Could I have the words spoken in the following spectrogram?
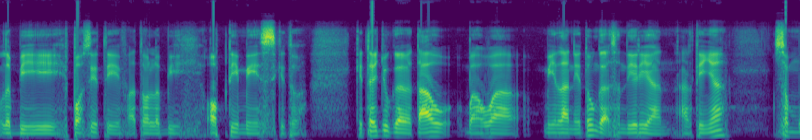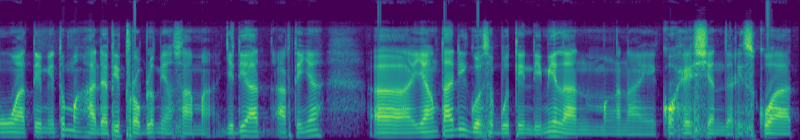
lebih positif atau lebih optimis gitu. Kita juga tahu bahwa Milan itu nggak sendirian. Artinya semua tim itu menghadapi problem yang sama. Jadi art artinya uh, yang tadi gue sebutin di Milan mengenai cohesion dari squad,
